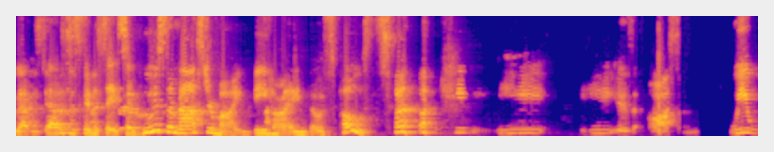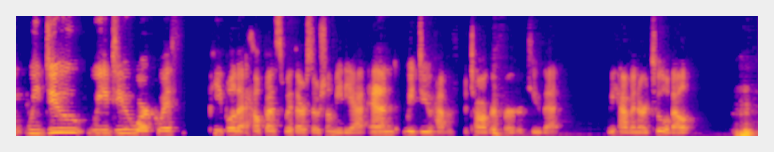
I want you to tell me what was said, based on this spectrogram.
That was I was just going to say. So who's the mastermind behind those posts? he he he is awesome. We we do we do work with people that help us with our social media, and we do have a photographer too that we have in our tool belt. Mm-hmm.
